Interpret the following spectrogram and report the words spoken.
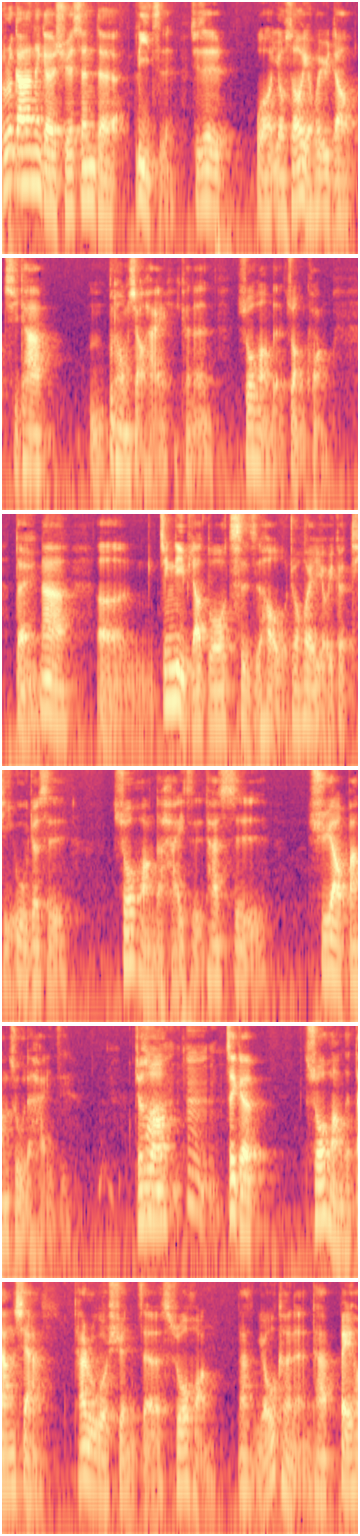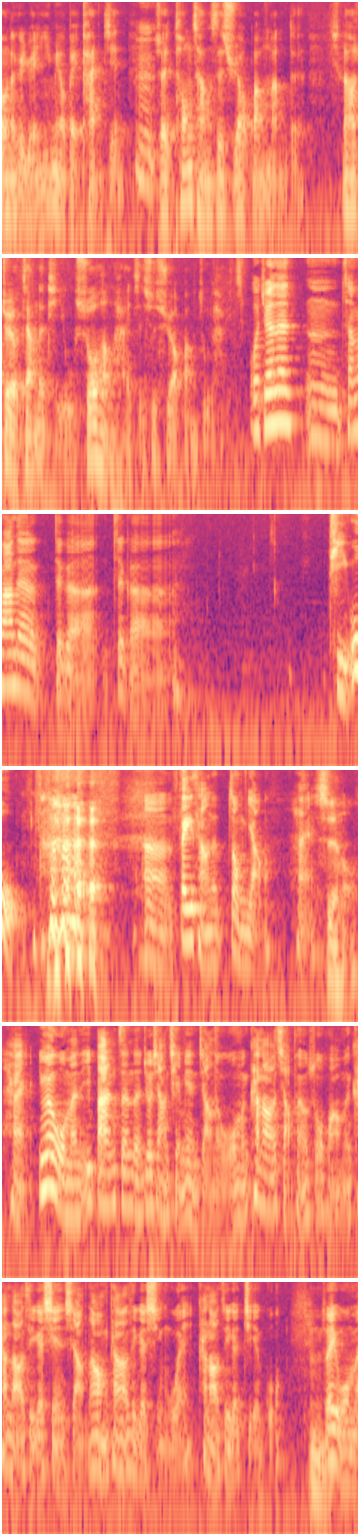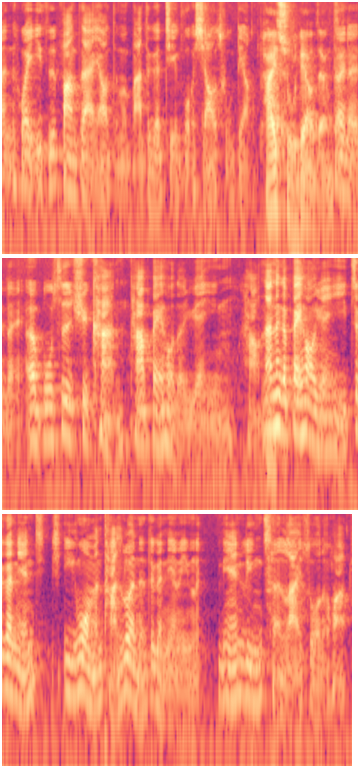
除了刚刚那个学生的例子，其实我有时候也会遇到其他嗯不同小孩可能说谎的状况。对，那呃经历比较多次之后，我就会有一个体悟，就是说谎的孩子他是需要帮助的孩子，就是说，嗯，这个说谎的当下，他如果选择说谎。那有可能他背后那个原因没有被看见，嗯，所以通常是需要帮忙的，然后就有这样的体悟：说谎的孩子是需要帮助的孩子。我觉得，嗯，陈芳的这个这个体悟，呃，非常的重要，嗨，是哦，嗨，因为我们一般真的就像前面讲的，我们看到小朋友说谎，我们看到的是一个现象，然后我们看到是一个行为，看到是一个结果。所以我们会一直放在要怎么把这个结果消除掉、排除掉这样子。对对对，而不是去看它背后的原因。好，那那个背后原因，这个年以我们谈论的这个年龄年龄层来说的话，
